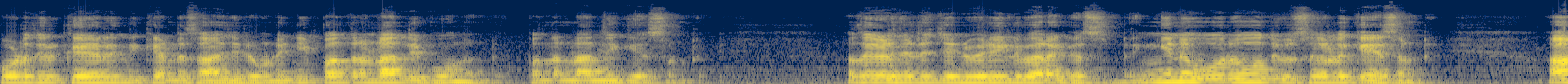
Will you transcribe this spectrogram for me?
കോടതിയിൽ കയറി നിൽക്കേണ്ട സാഹചര്യമുണ്ട്. ഇനി പന്ത്രണ്ടാം തീയതി പോകുന്നുണ്ട്. പന്ത്രണ്ടാം തീയതി കേസുണ്ട്. അത് കഴിഞ്ഞിട്ട് ജനുവരിയിൽ വേറെ കേസുണ്ട്. ഇങ്ങനെ ഓരോ ദിവസങ്ങളിൽ കേസുണ്ട്. ആ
